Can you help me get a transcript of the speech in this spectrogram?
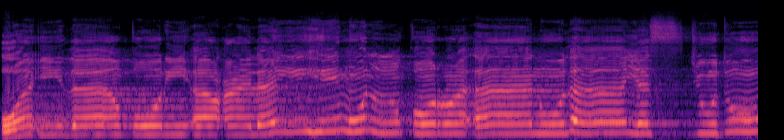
وإذا قرئ عليهم القرآن يسجدون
